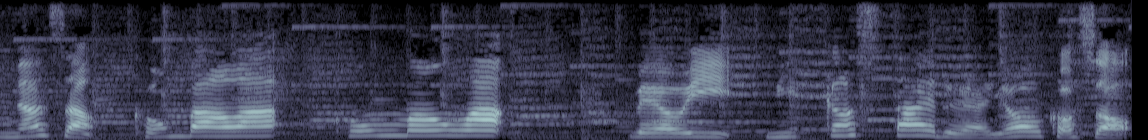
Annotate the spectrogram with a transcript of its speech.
皆さんこんばんは。こんばんは。 VOE ミカスタイルへようこそ，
